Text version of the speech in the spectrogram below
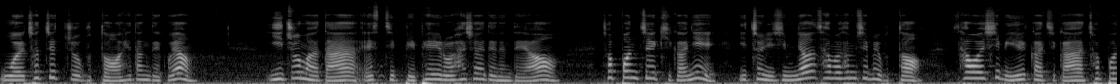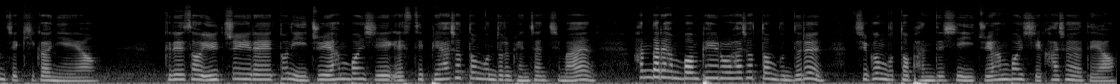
5월 첫째 주부터 해당되고요. 2주마다 STP 페이롤 하셔야 되는데요. 첫 번째 기간이 2020년 3월 30일부터 4월 12일까지가 첫 번째 기간이에요. 그래서 일주일에 또는 2주에 한 번씩 STP 하셨던 분들은 괜찮지만 한 달에 한 번 페이롤 하셨던 분들은 지금부터 반드시 2주에 한 번씩 하셔야 돼요.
